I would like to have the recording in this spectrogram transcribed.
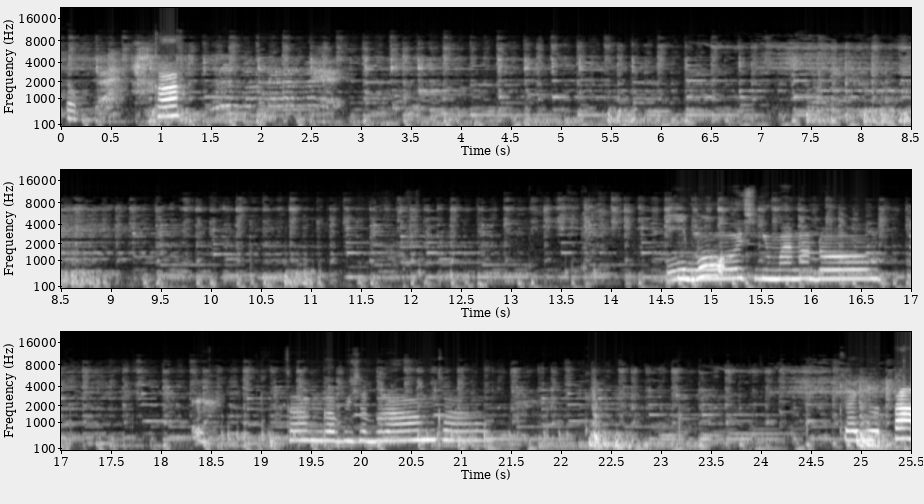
Sok. kah Ibu, Guys, gimana dong? Kita nggak bisa berangkat. Sejuta.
